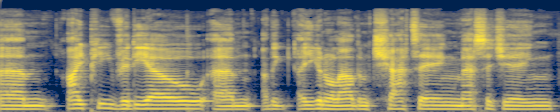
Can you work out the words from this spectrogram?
Um, IP video, um, are, they, are, you going to allow them chatting, messaging,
